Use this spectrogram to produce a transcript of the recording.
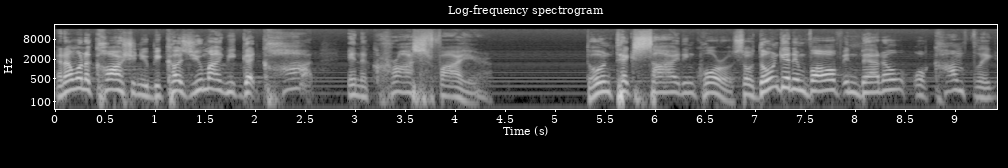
And I want to caution you because you might be, get caught in a crossfire. Don't take side in quarrels. So don't get involved in battle or conflict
